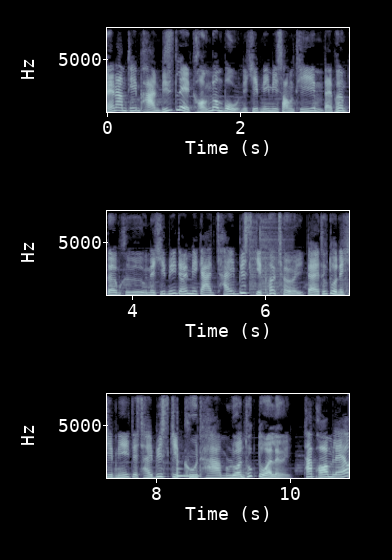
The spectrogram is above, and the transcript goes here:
แนะนำทีมผ่านบิสเลตของนมบุในคลิปนี้มี 2 ทีม แต่เพิ่มเติมคือในคลิปนี้จะไม่มีการใช้บิสกิตเพิกเฉย แต่ทุกตัวในคลิปนี้จะใช้บิสกิตคูลไทม์ล้วนทุกตัวเลย ถ้าพร้อมแล้ว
